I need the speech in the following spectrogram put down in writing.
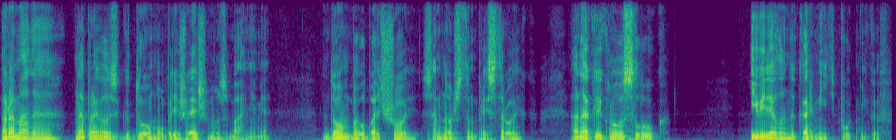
Романа направилась к дому, ближайшему с банями. Дом был большой, со множеством пристроек. Она кликнула слуг и велела накормить путников.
